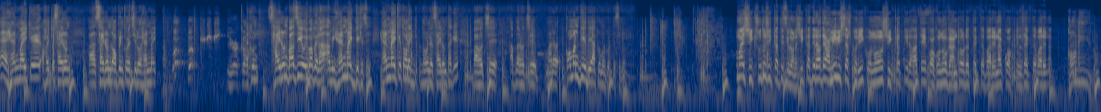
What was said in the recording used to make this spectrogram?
হ্যাঁ হ্যান্ড মাইকে হয়তো সাইরন সাইরন ওপেন করেছিল হ্যান্ড মাইক এখন সাইরন বাজিয়ে ওইভাবে না আমি হ্যান্ড মাইক দেখেছি। হ্যান্ড মাইকে তো অনেক ধরনের সাইরন থাকে বা হচ্ছে আপনার হচ্ছে মানে কমান্ড দিয়ে দিয়ে আক্রমণ করতেছিল। শুধু শিক্ষার্থী ছিল না শিক্ষার্থীর হাতে আমি বিশ্বাস করি কোনো শিক্ষার্থীর হাতে কখনো গান পাউডার থাকতে পারে না ককটেল থাকতে পারে না। কোন লোক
